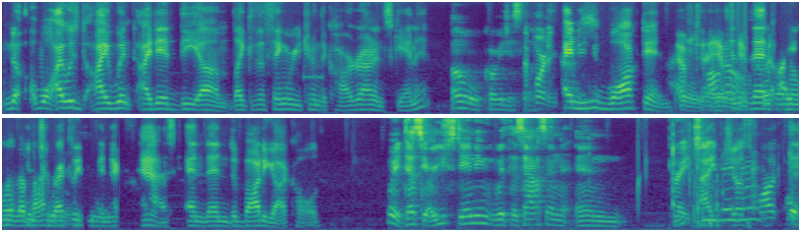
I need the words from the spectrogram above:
No, well, I was, I went, I did the um, like the thing where you turn the card around and scan it, Oh, Corey just. Supporting. and he walked in, I have to, I I have don't to. and then don't I know the went directly to my next task, and then the body got called. Wait, Dusty, are you standing with Assassin and Right, I just walked I, in.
